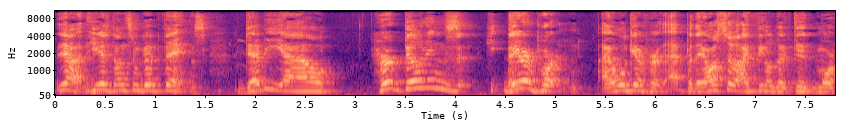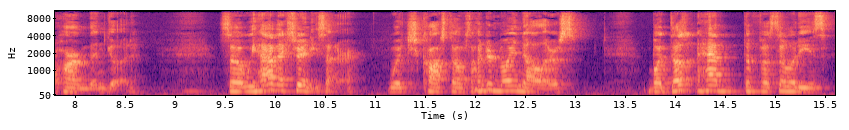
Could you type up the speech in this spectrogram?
Yeah, he has done some good things. Debbie Yow, her buildings, they are important. I will give her that. But they also, I feel, that did more harm than good. So we have Xfinity Center, which cost almost $100 million, but doesn't have the facilities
